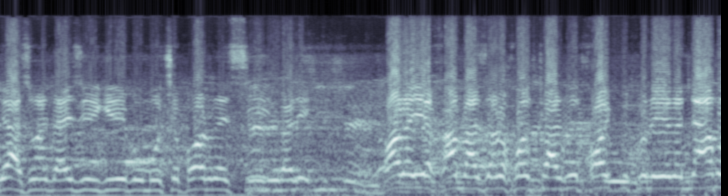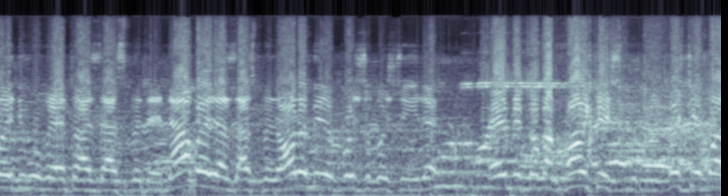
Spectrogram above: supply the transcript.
یه از من در زیرگیری به مچ پا رسید. ولی حالا یه خم از خود کرده خاک می‌کنه. یا نباید موقعیت رو از دست بده. نباید از دست بده. حالا میره پشت کشتی گیره امریکا و خاکش می‌کنه. پشت یه بار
